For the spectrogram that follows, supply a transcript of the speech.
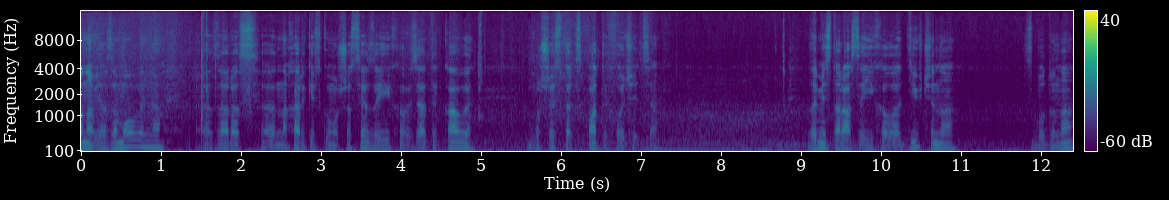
Виконав я замовлення. Е, Зараз е, на Харківському шосе заїхав взяти кави, бо щось так спати хочеться. Замість Тараса їхала дівчина з Бодуна.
